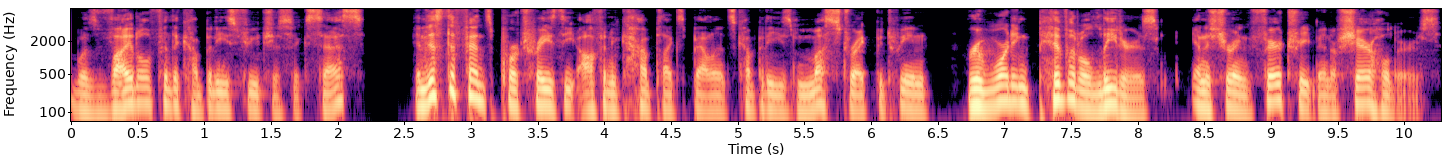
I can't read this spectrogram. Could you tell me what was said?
was vital for the company's future success. And this defense portrays the often complex balance companies must strike between rewarding pivotal leaders and ensuring fair treatment of shareholders.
